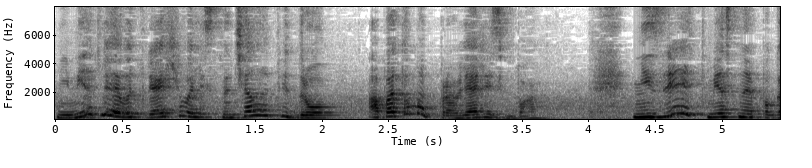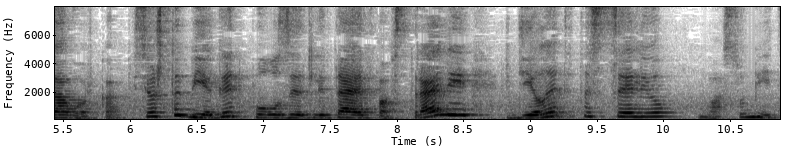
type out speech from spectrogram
немедля вытряхивались сначала в ведро, а потом отправлялись в банк. Не зря есть местная поговорка «Все, что бегает, ползает, летает в Австралии, делает это с целью вас убить».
